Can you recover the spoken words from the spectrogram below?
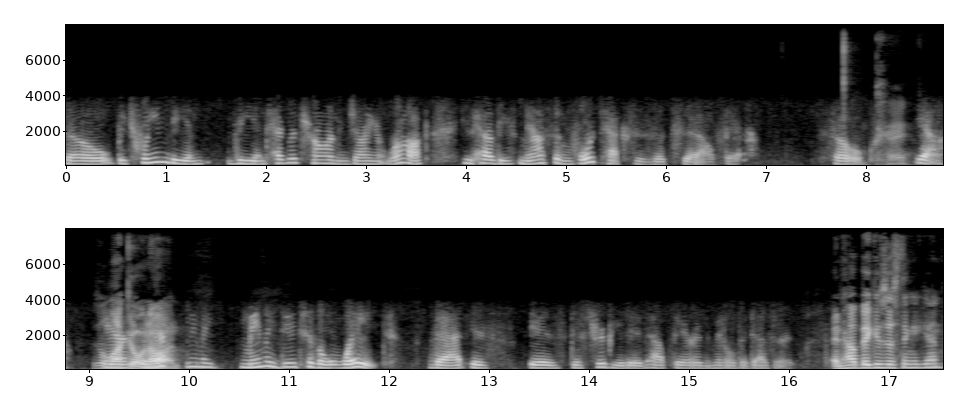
So between the the integratron and giant rock, you have these massive vortexes that sit out there. So Okay. yeah, There's a lot going on. Mainly, mainly due to the weight that is is distributed out there in the middle of the desert. And how big is this thing again?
